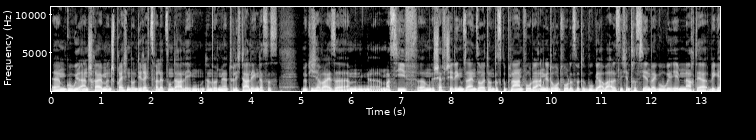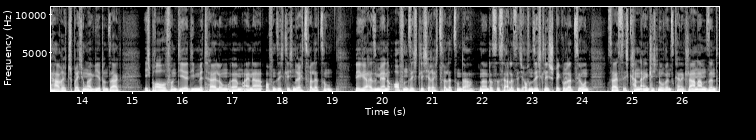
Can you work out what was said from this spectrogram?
ähm, Google anschreiben entsprechend und die Rechtsverletzung darlegen. Und dann würden wir natürlich darlegen, dass es möglicherweise ähm, äh, massiv ähm, geschäftsschädigend sein sollte und das geplant wurde, angedroht wurde. Das wird Google aber alles nicht interessieren, weil Google eben nach der BGH-Rechtsprechung agiert und sagt, ich brauche von dir die Mitteilung ähm, einer offensichtlichen Rechtsverletzung. Lege also mir eine offensichtliche Rechtsverletzung dar. Ne, das ist ja alles nicht offensichtlich, Spekulation. Das heißt, ich kann eigentlich nur, wenn es keine Klarnamen sind,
